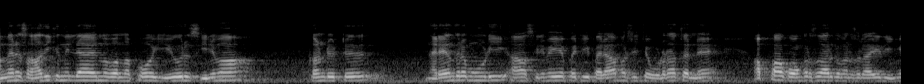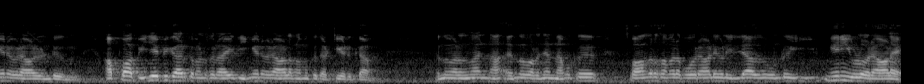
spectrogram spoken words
അങ്ങനെ സാധിക്കുന്നില്ല എന്ന് വന്നപ്പോൾ ഈ ഒരു സിനിമ കണ്ടിട്ട് നരേന്ദ്രമോദി ആ സിനിമയെപ്പറ്റി പരാമർശിച്ച ഉടനെ തന്നെ അപ്പ കോൺഗ്രസ്സുകാർക്ക് മനസ്സിലായത് ഇങ്ങനെ ഒരാളുണ്ട് എന്ന് അപ്പ ബി ജെ പിക്കാർക്ക് മനസ്സിലായത് ഇങ്ങനെ ഒരാളെ നമുക്ക് തട്ടിയെടുക്കാം. എന്ന് പറഞ്ഞാൽ എന്ന് പറഞ്ഞാൽ നമുക്ക് സ്വാതന്ത്ര്യ സമര പോരാളികൾ ഇല്ലാത്തതുകൊണ്ട് ഇങ്ങനെയുള്ള ഒരാളെ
